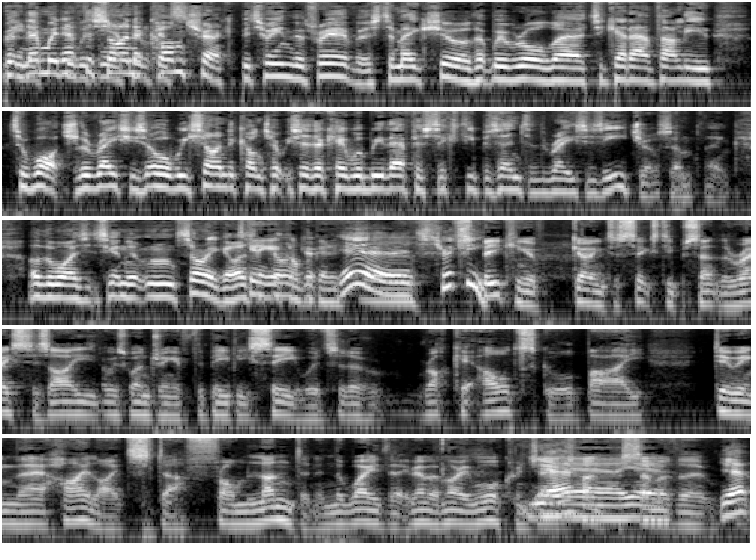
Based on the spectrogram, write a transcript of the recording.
but then know, we'd have we- to you know, sign a contract between the three of us to make sure that we were all there to get our value to watch the races. Or we signed a contract. We said, okay, we'll be there for sixty percent of the races each, or something. Otherwise, it's going to. Mm, sorry, guys, gonna get can't go- complicated. Yeah, Yeah. it's tricky. Speaking of going to 60% of the races, I was wondering if the BBC would sort of rock it old school by doing their highlight stuff from London in the way that, remember Murray Walker and James Yeah. Hunt, Yeah, some yeah. of the Yeah.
